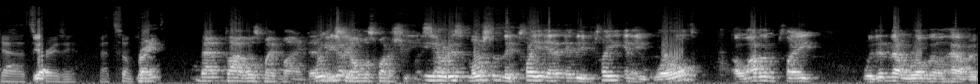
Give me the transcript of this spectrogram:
Yeah, that's Yeah. crazy. That's something. right? That boggles my mind. That Well, you makes me almost want to shoot myself. You know, it is, most of them they play in they play in a world. A lot of them play within that world. They'll have a,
